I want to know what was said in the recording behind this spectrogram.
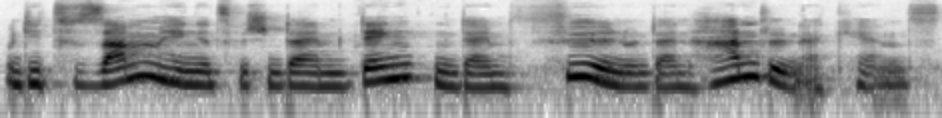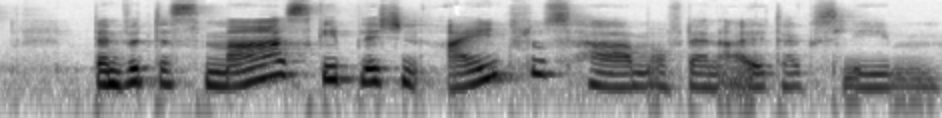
und die Zusammenhänge zwischen deinem Denken, deinem Fühlen und deinem Handeln erkennst, dann wird das maßgeblichen Einfluss haben auf dein Alltagsleben.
